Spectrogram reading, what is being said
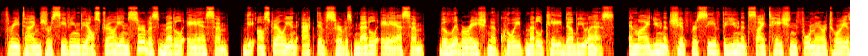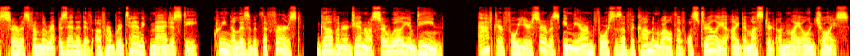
Three times receiving the Australian Service Medal ASM, the Australian Active Service Medal ASM, the Liberation of Kuwait Medal KWS, and my unit ship received the unit citation for meritorious service from the representative of Her Britannic Majesty, Queen Elizabeth I, Governor-General Sir William Deane. After four years service in the armed forces of the Commonwealth of Australia I demustered on my own choice.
